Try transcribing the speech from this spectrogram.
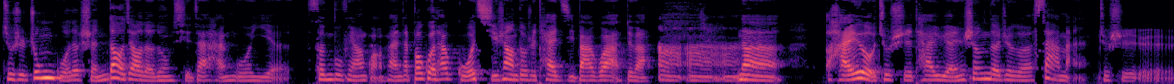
就是中国的神道教的东西，在韩国也。分布非常广泛，它包括它国旗上都是太极八卦，对吧？嗯嗯嗯。那还有就是它原生的这个萨满，就是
